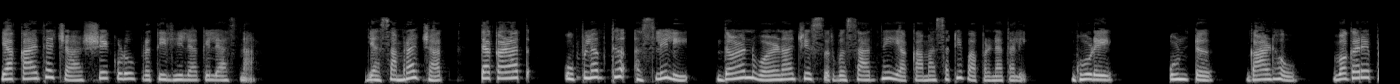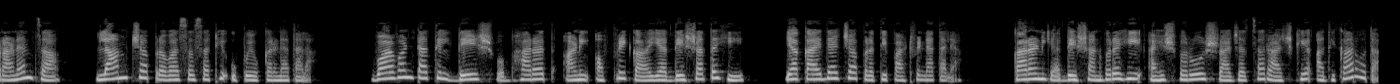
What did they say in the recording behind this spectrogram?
या कायद्याच्या शेकडो प्रती लिहिल्या गेल्या असणार. या साम्राज्यात त्या काळात उपलब्ध असलेली दळणवळणाची सर्व साधने या कामासाठी वापरण्यात आली. घोडे उंट गाढव वगैरे प्राण्यांचा लांबच्या प्रवासासाठी उपयोग करण्यात आला. वाळवंटातील देश व भारत आणि आफ्रिका या देशातही या कायद्याच्या प्रती पाठविण्यात आल्या. कारण या देशांवरही ऐश्वरोष राजाचा राजकीय अधिकार होता.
